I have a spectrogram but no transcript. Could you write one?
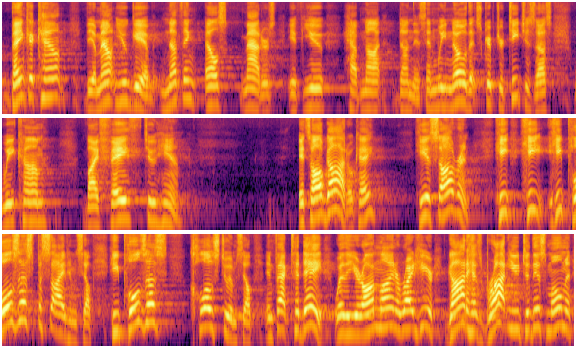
bank account, the amount you give, nothing else matters if you have not done this. And we know that Scripture teaches us we come by faith to Him. It's all God, okay? He is sovereign. He, he, he pulls us beside himself. He pulls us close to himself. In fact, today, whether you're online or right here, God has brought you to this moment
